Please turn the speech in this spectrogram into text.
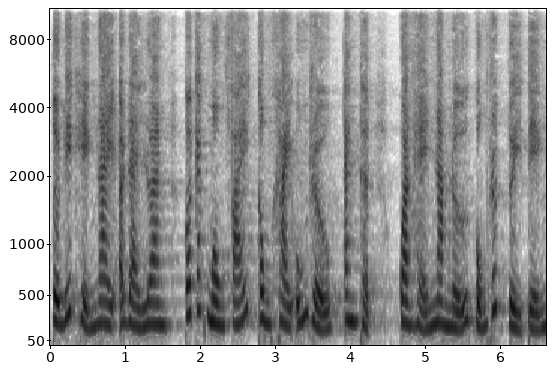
Tôi biết hiện nay ở Đài Loan có các môn phái công khai uống rượu, ăn thịt, quan hệ nam nữ cũng rất tùy tiện,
